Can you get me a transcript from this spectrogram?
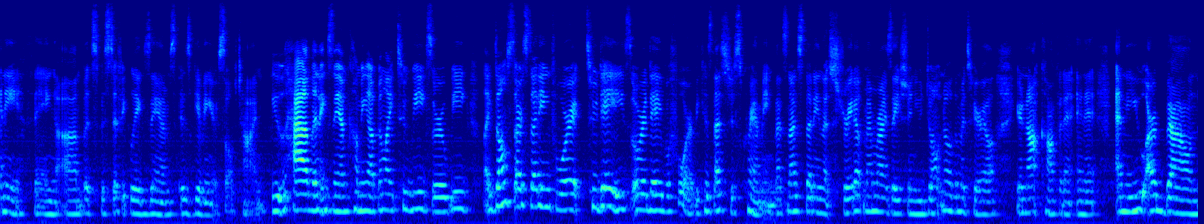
anything, um, but specifically exams, is giving yourself time. You have an exam coming up in like two weeks or a week, like don't start studying for it two days or a day before because that's just cramming. That's not studying, that's straight up memorization. You don't know the material, you're not confident in it, and you are bound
